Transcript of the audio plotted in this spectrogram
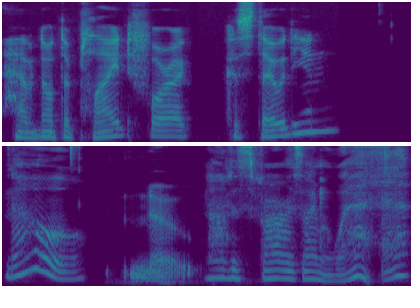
have not applied for a custodian? No, No. not as far as I'm aware.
